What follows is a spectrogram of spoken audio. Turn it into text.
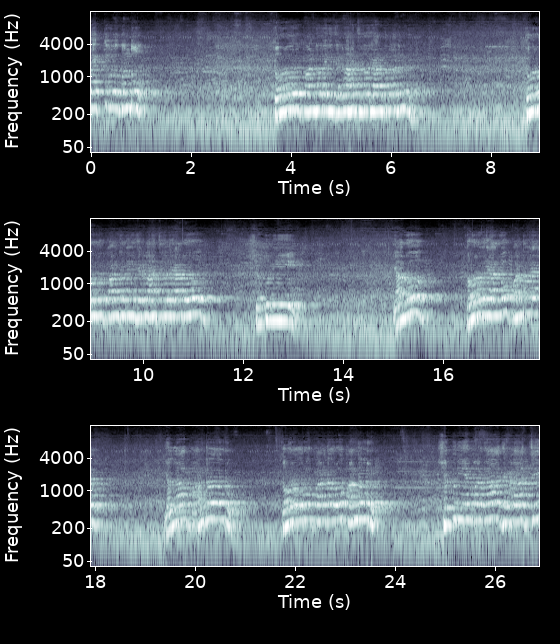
ವ್ಯಕ್ತಿಗಳು ಬಂದು ಕೌರವರು ಪಾಂಡವರಿಗೆ ಜಗಳ ಹಚ್ಚಿದವರು ಯಾರು ಗೊತ್ತಾ ನಿಮಗೆ? ಕೌರವರು ಪಾಂಡವರಿಗೆ ಜಗಳ ಹಚ್ಚಿದವರು ಯಾರು? ಶಕುನಿ. ಯಾರು? ಕೌರವರು ಯಾರು ಎಲ್ಲ ಬಾಂಧವರವರು ಕೌರವರು ಪಾಂಡವರು ಬಾಂಧವರು ಶಕುನಿ ಏನ್ ಮಾಡ್ದ ಜಗಳ ಹಚ್ಚಿ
